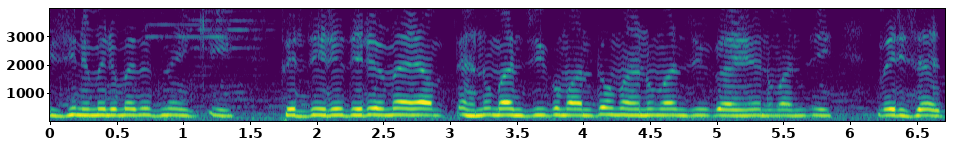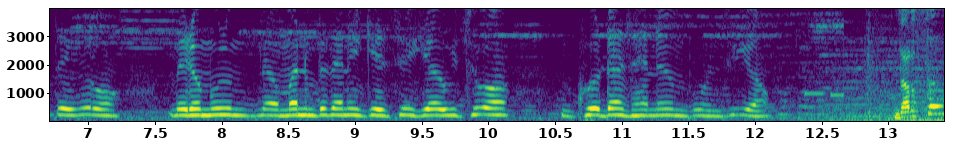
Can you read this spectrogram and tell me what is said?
किसी ने मेरी मदद नहीं की। फिर धीरे धीरे मैं हनुमान जी को मानता हूँ, मैं हनुमान जी का है हनुमान जी। मेरी सहायता करो। मेरा मन पता नहीं कैसे क्या कुछ हुआ खोटा थाने में पहुँच गया। ਦਰਅਸਲ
